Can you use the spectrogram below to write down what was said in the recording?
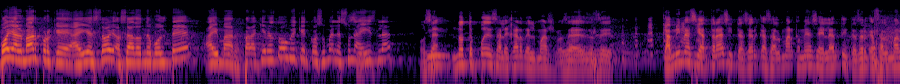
voy al mar porque ahí estoy, o sea, donde volteé, hay mar. Para quienes no ubiquen, Cozumel es una Sí. isla. O sea, y- no te puedes alejar del mar. O sea, es ese, caminas hacia atrás y te acercas al mar, caminas hacia adelante y te acercas al mar.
